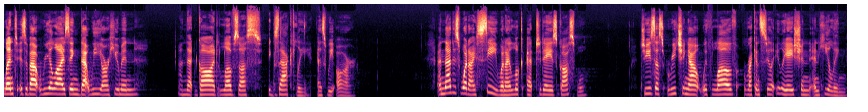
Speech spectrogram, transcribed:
Lent is about realizing that we are human and that God loves us exactly as we are. And that is what I see when I look at today's gospel Jesus reaching out with love, reconciliation, and healing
